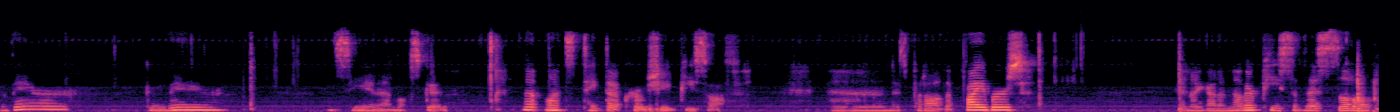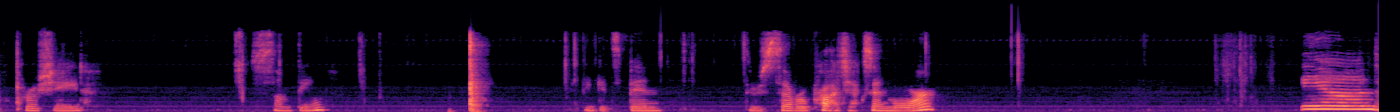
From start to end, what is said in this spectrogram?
Go there, go there. Let's see, that looks good. Now let's take that crochet piece off. And let's put all the fibers. And I got another piece of this little crocheted something. I think it's been through several projects and more. And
